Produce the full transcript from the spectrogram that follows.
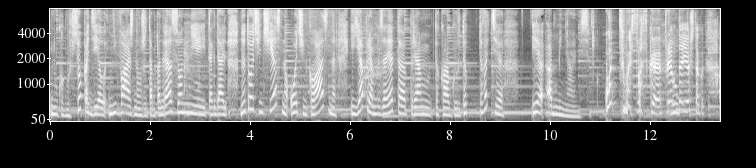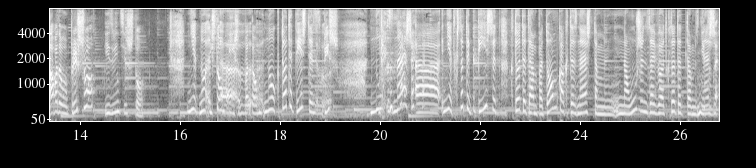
ну, как бы все по делу, неважно уже, там, понравился он мне и так далее. Но это очень честно, очень классно, и я прям за это прям такая говорю, да давайте и обменяемся. Ты моя сладкая, прям ну, даешь такой. А потом пришел, извините, что? Нет, ну... И что он э, пишет потом? Ну, кто-то пишет... Э, Спишь? Ну, знаешь, э, нет, кто-то пишет, кто-то там потом как-то, знаешь, там на ужин зовет, кто-то там, знаешь... Нет,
